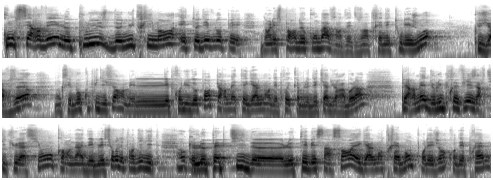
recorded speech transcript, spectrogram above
conserver le plus de nutriments et te développer. Dans les sports de combat, vous vous entraînez tous les jours plusieurs heures, donc c'est beaucoup plus différent. Mais les produits dopants permettent également, des produits comme le décadurabola, permettent de lubrifier les articulations quand on a des blessures ou des tendinites. Le peptide, le TB500 est également très bon pour les gens qui ont des problèmes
